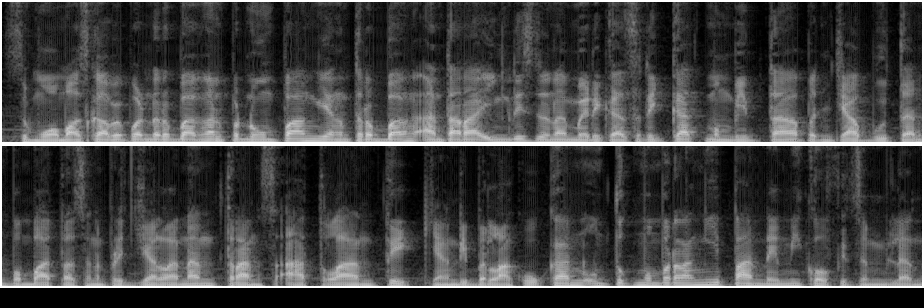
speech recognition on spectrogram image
Semua maskapai penerbangan penumpang yang terbang antara Inggris dan Amerika Serikat meminta pencabutan pembatasan perjalanan transatlantik yang diberlakukan untuk memerangi pandemi COVID-19.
